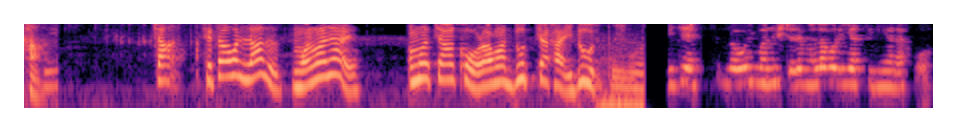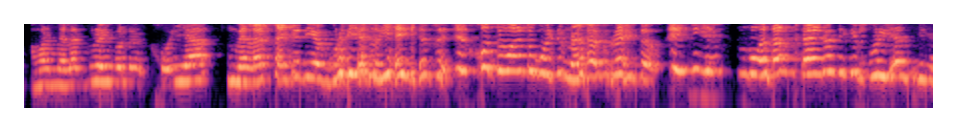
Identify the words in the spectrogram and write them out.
খা। চা সেটা আবার লাল মানা যায়? আমার চা খোর আমার দুধ চা খাই দুধ। এই যে তোমরা ওই মানুষটারে ভালো করিয়া চিনিয়া রাখো। আমার মেলার ঘুরাই বলে মেলার সাইডে দিয়ে ঘুরাইয়া লইয়াই গেছে। কতবার তো কইছে মেলা ঘুরাই তো। মেলার সাইডের দিকে ঘুরিয়া দিয়ে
